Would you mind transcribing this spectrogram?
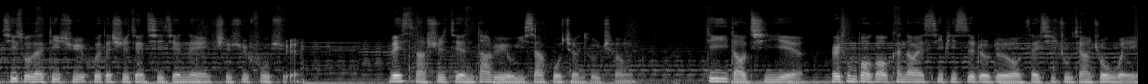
其所在地区会在事件期间内持续复学。Vesna 事件大略由以下过程组成：第一到七页，儿童报告看到 SCP-4666 在其住家周围，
